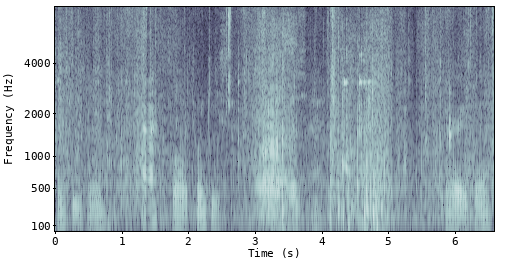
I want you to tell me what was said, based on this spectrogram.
Twinkies, man. Huh? That's a lot of Twinkies. Yeah,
